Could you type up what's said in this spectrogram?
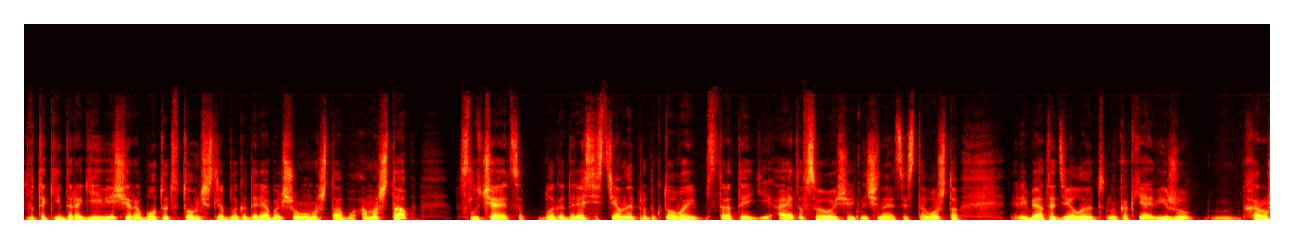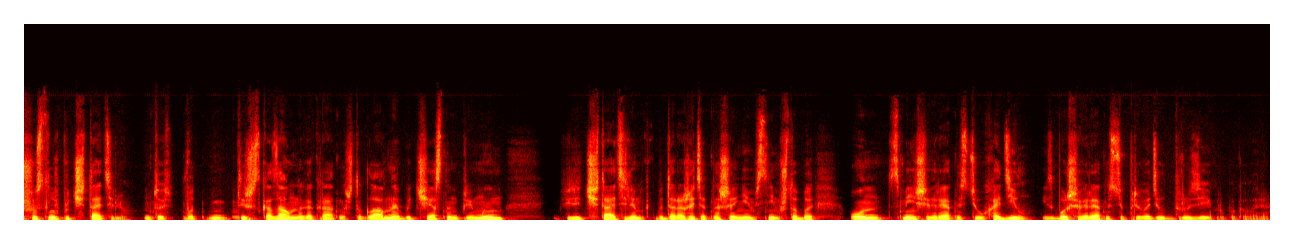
вот такие дорогие вещи работают в том числе благодаря большому масштабу. А масштаб случается благодаря системной продуктовой стратегии. А это, в свою очередь, начинается из того, что ребята делают, ну, как я вижу, хорошую службу читателю. Ну, то есть, вот ты же сказал многократно, что главное быть честным, прямым перед читателем, как бы дорожить отношением с ним, чтобы он с меньшей вероятностью уходил и с большей вероятностью приводил друзей, грубо говоря.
